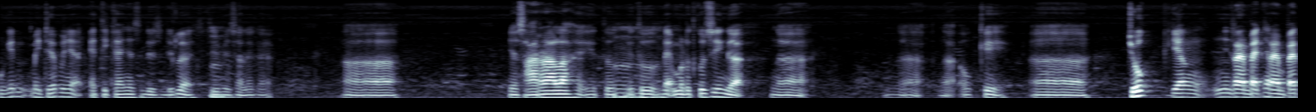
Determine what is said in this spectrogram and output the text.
mungkin media punya etikanya sendiri-sendiri lah. Jadi misalnya kayak eh, ya Sarah lah kayak gitu. Itu nek menurutku sih nggak nggak nggak nggak oke. Eh, joke yang nyerempet nyerempet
